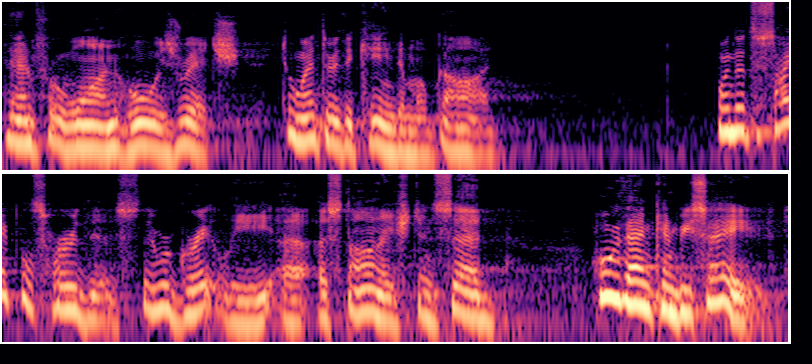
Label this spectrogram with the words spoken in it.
than for one who is rich to enter the kingdom of God. When the disciples heard this, they were greatly uh, astonished and said, Who then can be saved?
